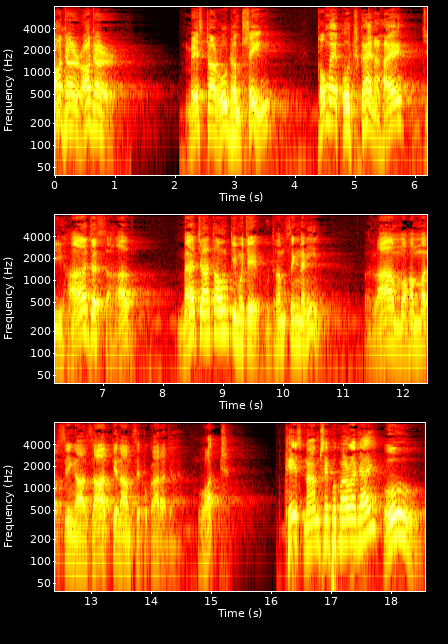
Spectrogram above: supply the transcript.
Order order mister Udham Singh तुम्हें कुछ कहना है? जी हाँ जज साहब। मैं चाहता हूँ कि मुझे उधम सिंह नहीं राम मोहम्मद सिंह आज़ाद के नाम से पुकारा जाए। व्हाट किस नाम से पुकारा जाए? ओ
